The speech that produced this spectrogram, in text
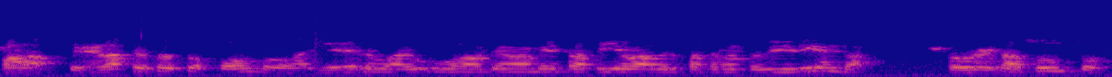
para tener acceso a esos fondos. Ayer hubo una orden administrativa del Departamento de Vivienda sobre ese asunto.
